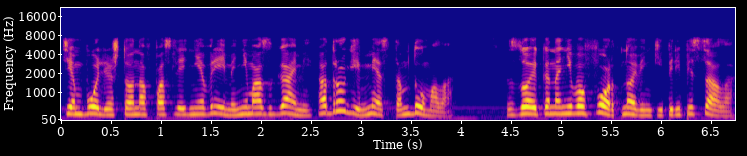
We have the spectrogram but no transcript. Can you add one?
тем более, что она в последнее время не мозгами, а другим местом думала. Зойка на него форт новенький переписала,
